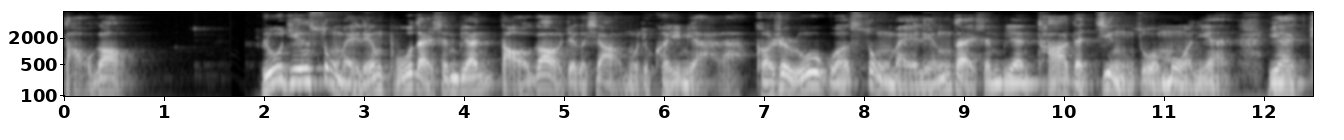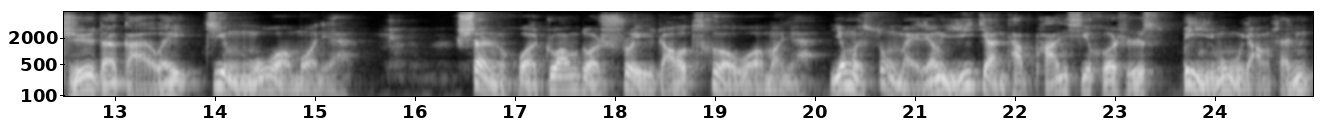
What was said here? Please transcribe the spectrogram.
祷告。如今宋美龄不在身边，祷告这个项目就可以免了。可是如果宋美龄在身边，她的静坐默念也只得改为静卧默念，甚或装作睡着侧卧默念。因为宋美龄一见他盘膝合十、闭目养神，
